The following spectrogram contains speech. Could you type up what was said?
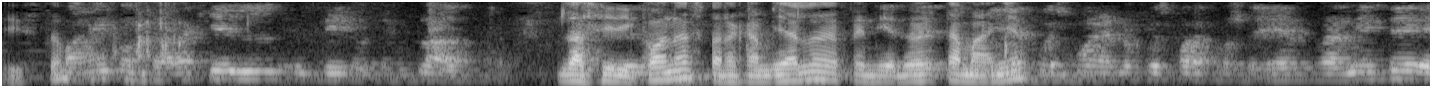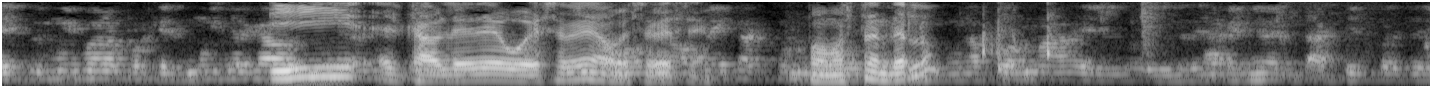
Listo. Van a encontrar aquí el, templado. Las siliconas para cambiarlo dependiendo del tamaño. Puedes ponerlo pues para proteger. Realmente esto es muy bueno porque es muy delgado. Y el cable de USB a No- USB-C. ¿Podemos prenderlo? De ninguna forma el, el desempeño del táctil pues, del,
